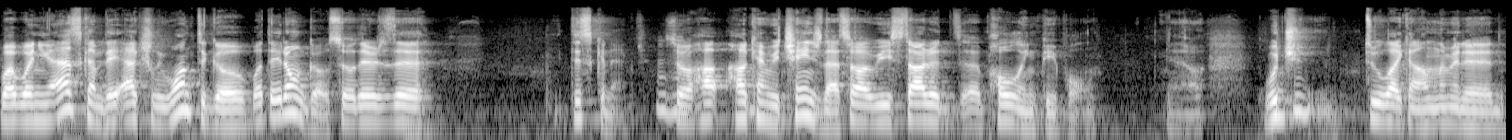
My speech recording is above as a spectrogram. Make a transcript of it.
but when you ask them, they actually want to go, but they don't go. So there's the disconnect. So Mhm. how, how can we change that? So we started uh, polling people. You know, would you do like an unlimited?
